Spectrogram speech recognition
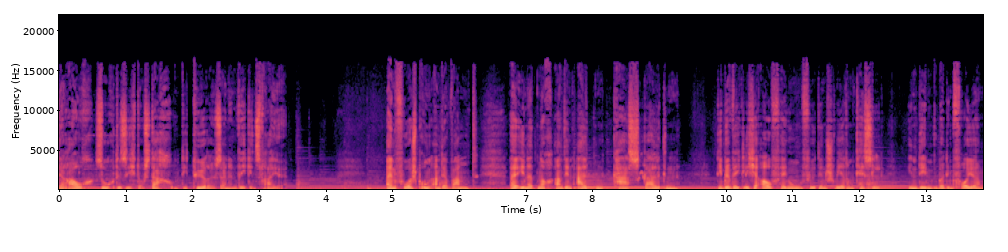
Der Rauch suchte sich durchs Dach und die Türe seinen Weg ins Freie. Ein Vorsprung an der Wand erinnert noch an den alten Kasgalgen, die bewegliche Aufhängung für den schweren Kessel, in dem über dem Feuer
